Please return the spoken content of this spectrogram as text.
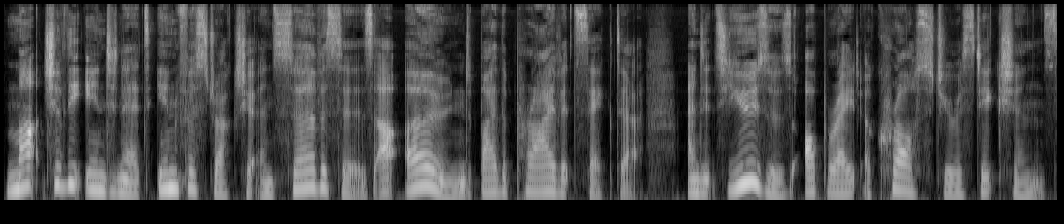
much of the Internet's infrastructure and services are owned by the private sector, and its users operate across jurisdictions.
